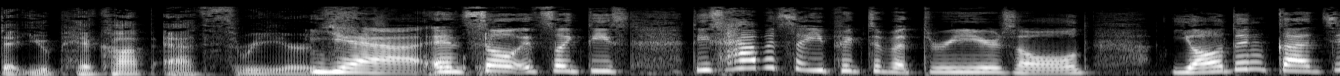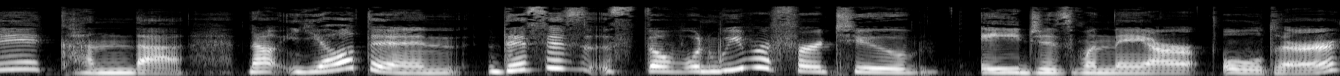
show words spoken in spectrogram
that you pick up at three years. Yeah, and old. so it's like these these habits that you picked up at three years old. 여든까지 간다. Now, 여든, this is the when we refer to ages when they are older,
